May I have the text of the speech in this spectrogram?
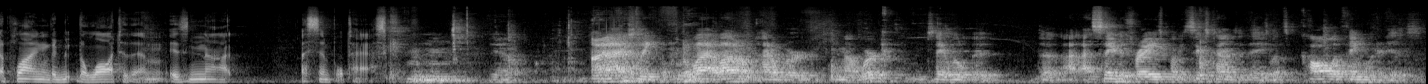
applying the, the law to them is not a simple task. Mm-hmm. Yeah. I actually, for a while, while on Heidelberg in my work, say a little bit. The, I, I say the phrase probably six times a day. Let's call a thing what it is.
